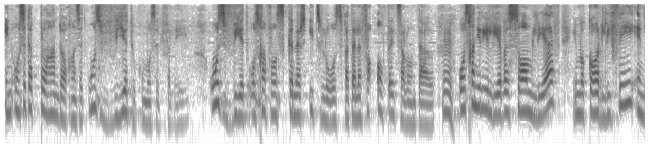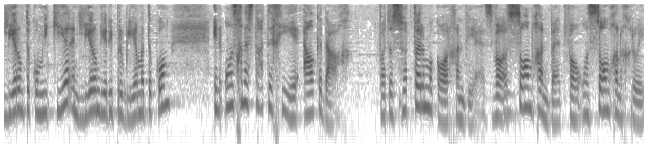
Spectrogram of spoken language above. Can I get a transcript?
En ons het 'n plan daar gaan sit. Ons weet hoekom ons dit wil hê. Ons weet ons gaan vir ons kinders iets los wat hulle vir altyd sal onthou. Mm. Ons gaan hierdie lewe saam leef en mekaar lief hê en leer om te kommunikeer en leer om deur die probleme te kom. En ons gaan 'n strategie hê elke dag wat ons vir mekaar gaan wees, waar ons saam gaan bid, waar ons saam gaan groei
